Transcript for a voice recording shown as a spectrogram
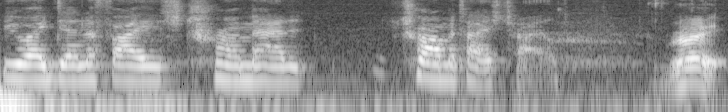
you identify as traumatic, traumatized child. Right.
